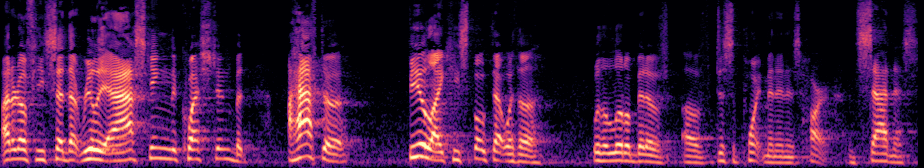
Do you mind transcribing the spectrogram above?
I don't know if he said that really asking the question, but I have to feel like he spoke that with a, with a little bit of, of disappointment in his heart and sadness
